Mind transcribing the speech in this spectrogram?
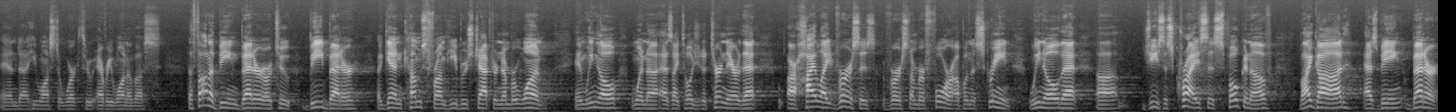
and uh, He wants to work through every one of us. The thought of being better or to be better, again, comes from Hebrews chapter number one. And we know when, uh, as I told you to turn there, that our highlight verse is verse number four up on the screen. We know that uh, Jesus Christ is spoken of by God as being better.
